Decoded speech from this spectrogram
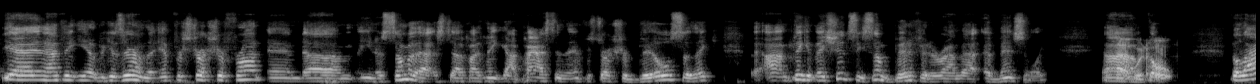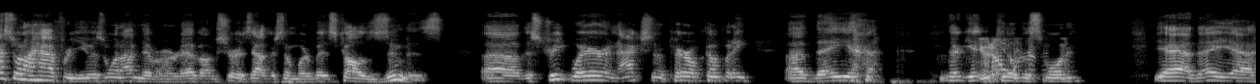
Yeah, and I think you know because they're on the infrastructure front, and um, you know some of that stuff I think got passed in the infrastructure bill, so they, I'm thinking they should see some benefit around that eventually. Um, I would hope. The last one I have for you is one I've never heard of. I'm sure it's out there somewhere, but it's called Zumiez, uh, the streetwear and action apparel company. Uh, they they're getting you know killed this morning. Yeah, they uh,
